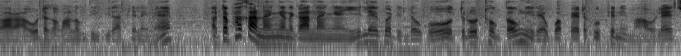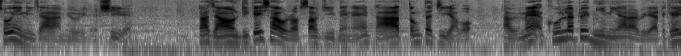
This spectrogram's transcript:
သွားတာကိုတစ်ကမ္ဘာလုံးသိပြီးသားဖြစ်လိမ့်မယ်။အ တစ်ဖက်ကနိုင်ငံတကာနိုင်ငံရေးလဲကွက်တွေလို့ဖို့သူတို့ထုတ်သုံးနေတဲ့ web ပဲတစ်ခုဖြစ်နေမှာကိုလည်းစိုးရိမ်နေကြတာမျိုးတွေလည်းရှိတယ်။ဒါကြောင့်ဒီကိစ္စကိုတော့စောင့်ကြည့်နေတယ်ဒါကသုံးသက်ကြည့်တာပေါ့။ဒါပေမဲ့အခုလက်တွေ့မြင်နေရတာတွေကတကယ်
